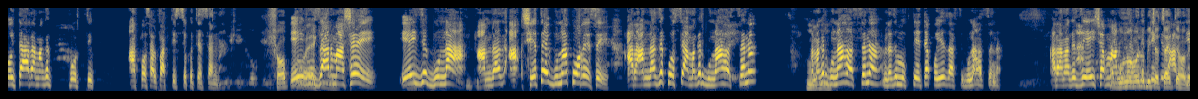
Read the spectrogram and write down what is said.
ওইটা আর আমাকে পড়তে আর পশাল পাততে করতেছে না। সব এই রোজার মাসে এই যে গুণা আমরা সে তো গুণা করেছে। আর আমরা যে করছি আমাদের গুণা হচ্ছে না। আমাদের গুণা হচ্ছে না। আমরা যে মুক্তি এটা কইয়ে যাচ্ছি গুণা হচ্ছে না। আর আমাকে যে এইসব মানুষ বিচার চাইতে হবে,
